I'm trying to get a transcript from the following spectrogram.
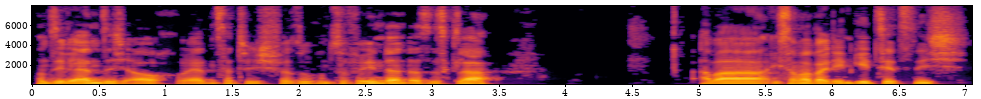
und sie werden sich auch, werden es natürlich versuchen zu verhindern, das ist klar. Aber ich sag mal, bei denen geht's jetzt nicht,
